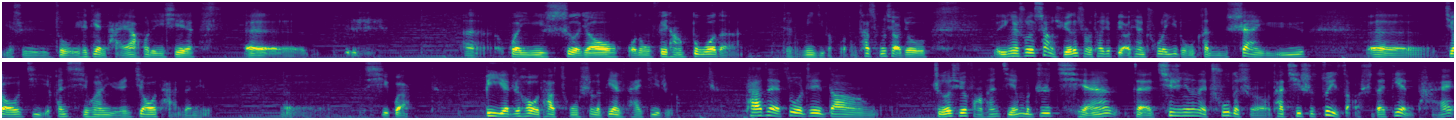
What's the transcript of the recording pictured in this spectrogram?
也是做过一些电台啊，或者一些，呃，呃，关于社交活动非常多的这种密集的活动。他从小就，应该说上学的时候，他就表现出了一种很善于，呃，交际，很喜欢与人交谈的那种，呃，习惯。毕业之后，他从事了电视台记者。他在做这档。哲学访谈节目之前，在七十年代初的时候，他其实最早是在电台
